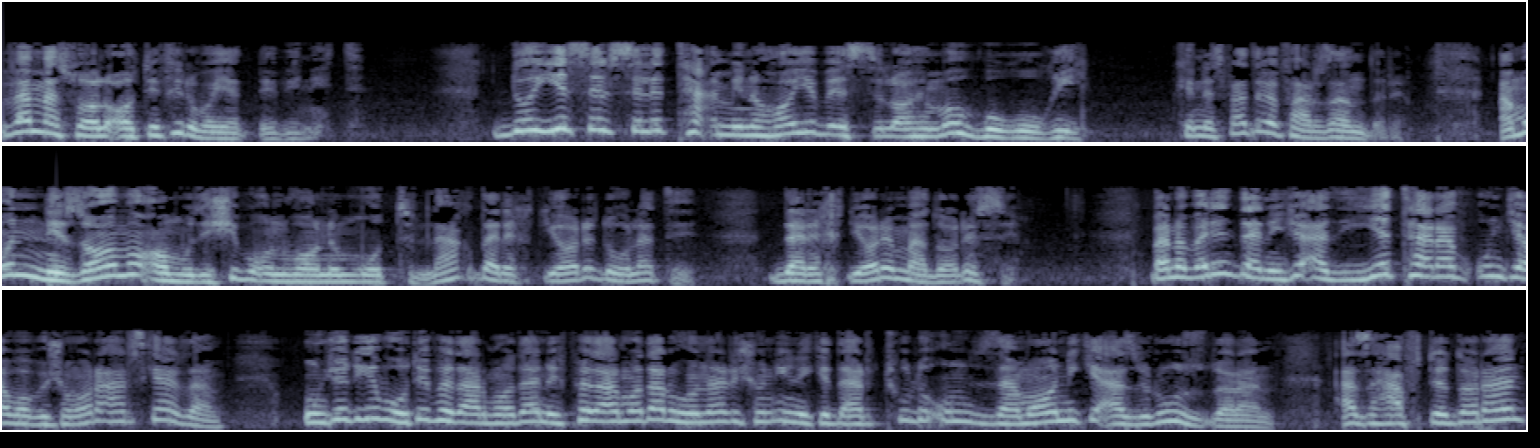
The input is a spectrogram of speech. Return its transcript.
و مسائل عاطفی رو باید ببینید. دو یه سلسله تأمین های به اصطلاح ما حقوقی. که نسبت به فرزند داره. اما نظام آموزشی به عنوان مطلق در اختیار دولته در اختیار مدارسه. بنابراین در اینجا از یه طرف اون جواب شما رو عرض کردم. اونجا دیگه عهده پدر مادر نیست. پدر مادر هنرشون اینه که در طول اون زمانی که از روز دارن از هفته دارن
